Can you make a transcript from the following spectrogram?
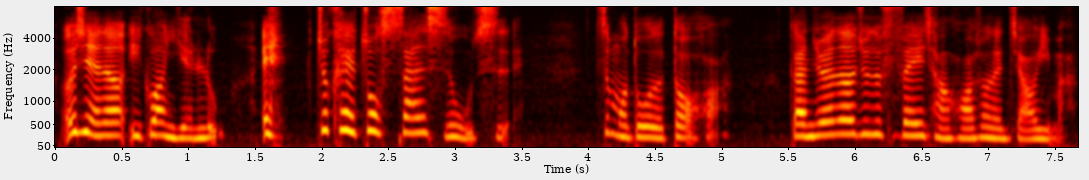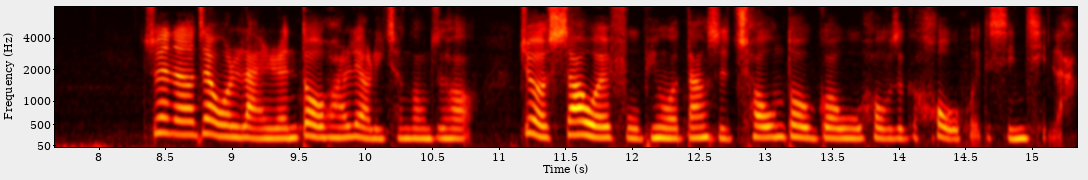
而且呢，一罐盐卤，哎，就可以做三十五次，哎，这么多的豆花，感觉呢就是非常划算的交易嘛。所以呢，在我懒人豆花料理成功之后，就有稍微抚平我当时冲动购物后这个后悔的心情啦。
